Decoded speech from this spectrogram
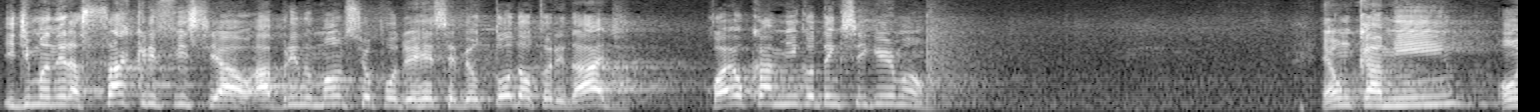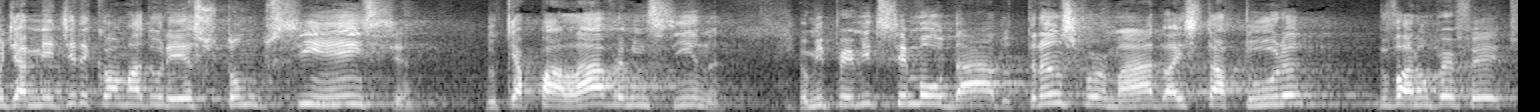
e de maneira sacrificial, abrindo mão do seu poder, recebeu toda a autoridade, qual é o caminho que eu tenho que seguir, irmão? É um caminho onde, à medida que eu amadureço, tomo ciência do que a palavra me ensina. Eu me permito ser moldado, transformado à estatura do varão perfeito.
